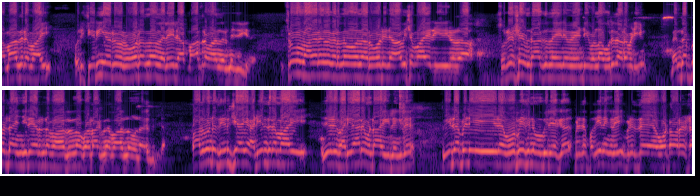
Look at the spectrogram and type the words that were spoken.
സമാന്തരമായി ഒരു ചെറിയൊരു റോഡെന്ന നിലയിൽ മാത്രമാണ് നിർമ്മിച്ചിരിക്കുന്നത്. ഇത്രയും വാഹനങ്ങൾ കടന്നു പോകുന്ന റോഡിന് ആവശ്യമായ രീതിയിലുള്ള സുരക്ഷ ഉണ്ടാക്കുന്നതിന് വേണ്ടിയുള്ള ഒരു നടപടിയും ബന്ധപ്പെട്ട എഞ്ചിനീയറിന്റെ ഭാഗത്തുനിന്നോ കോൺട്രാക്ടറിന്റെ ഭാഗത്തുനിന്നോ ഉണ്ടാകുന്നില്ല അപ്പൊ അതുകൊണ്ട് തീർച്ചയായും അടിയന്തരമായി ഇതിനൊരു പരിഹാരം ഉണ്ടായില്ലെങ്കിൽ പി ഡബ്ല്യുഡിയുടെ ഓഫീസിന് മുമ്പിലേക്ക് ഇവിടുത്തെ പൊതുജനങ്ങളെയും ഇവിടുത്തെ ഓട്ടോറിക്ഷ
